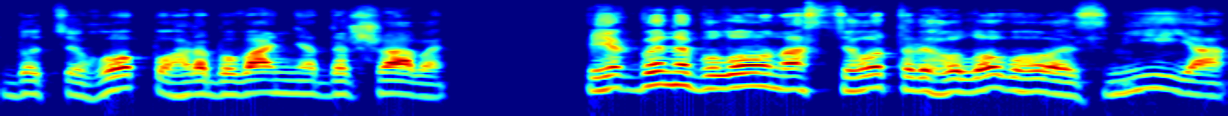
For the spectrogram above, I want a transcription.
до цього пограбування держави. І якби не було у нас цього триголового змія,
